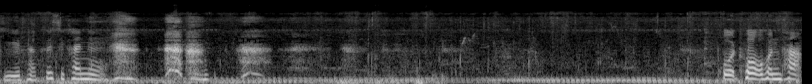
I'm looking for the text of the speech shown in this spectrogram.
กรีตนะคือสิคะเนี่ยโผดโผคนทาง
